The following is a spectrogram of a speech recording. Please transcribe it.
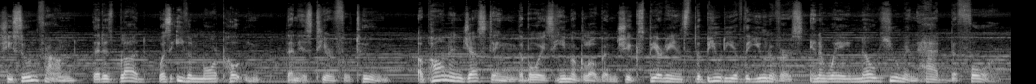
She soon found that his blood was even more potent than his tearful tune. Upon ingesting the boy's hemoglobin, she experienced the beauty of the universe in a way no human had before.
